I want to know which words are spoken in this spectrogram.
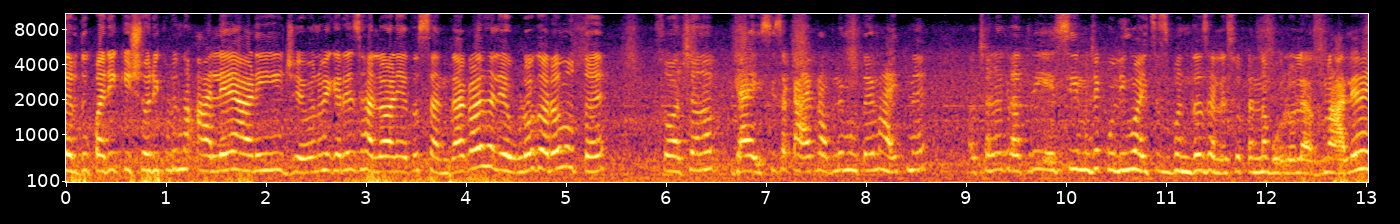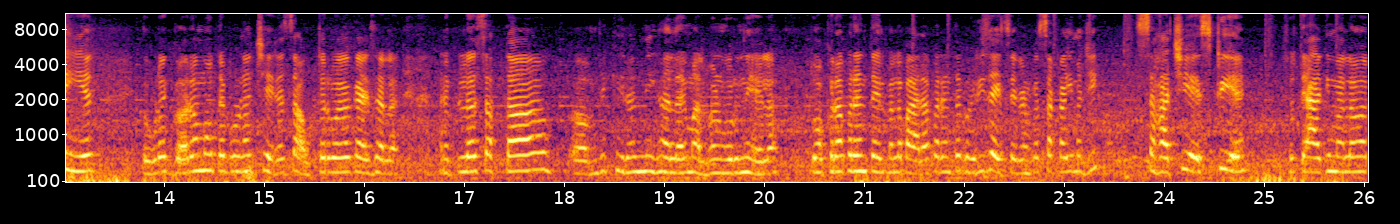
तर दुपारी किशोरीकडून आले आणि जेवण वगैरे झालं आणि आता संध्याकाळ झाली. एवढं गरम होतं आहे सो अचानक या ए सीचा काय प्रॉब्लेम होतो आहे माहीत नाही. अचानक रात्री ए सी म्हणजे कुलिंग व्हायचंच बंद झालं सो त्यांना बोलवलं अजून आले नाही आहेत एवढं गरम होतं आहे पूर्ण चेहऱ्याचा अवतर बघा काय झालं आणि प्लस आत्ता म्हणजे किरण निघाला आहे मालवणवरून यायला. तो अकरापर्यंत येईल. मला बारापर्यंत घरी जायचं आहे कारण का सकाळी माझी सहाची एस टी आहे. सो त्याआधी मला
